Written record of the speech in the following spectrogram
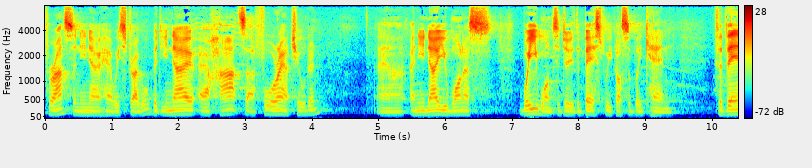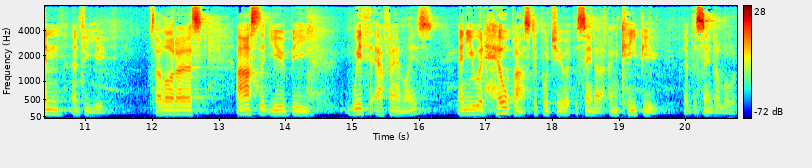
for us, and you know how we struggle, but you know our hearts are for our children, uh, and you know you want us, we want to do the best we possibly can for them and for you. So, Lord, I just ask that you be with our families and you would help us to put you at the centre and keep you at the centre, Lord.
